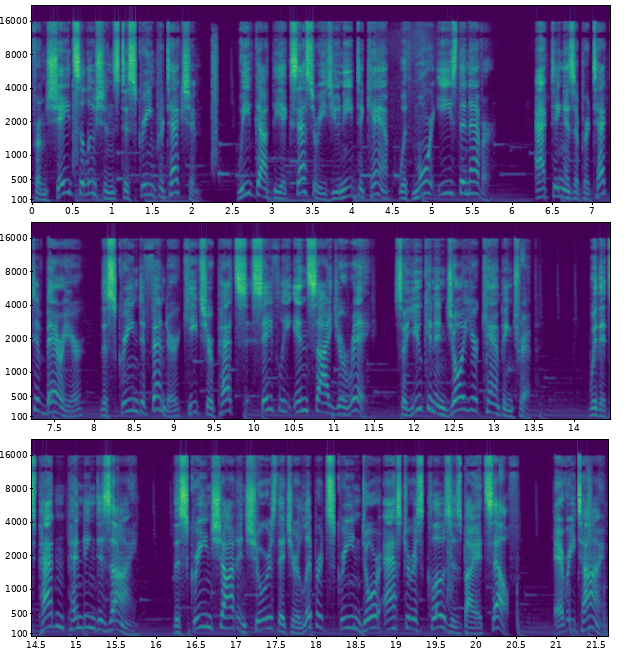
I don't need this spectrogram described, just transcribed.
From shade solutions to screen protection, we've got the accessories you need to camp with more ease than ever. Acting as a protective barrier, the Screen Defender keeps your pets safely inside your rig so you can enjoy your camping trip. With its patent-pending design, the screenshot ensures that your Lippert screen door asterisk closes by itself every time,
